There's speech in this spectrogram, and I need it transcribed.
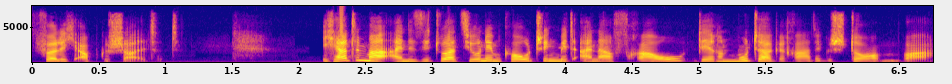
völlig abgeschaltet. Ich hatte mal eine Situation im Coaching mit einer Frau, deren Mutter gerade gestorben war.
